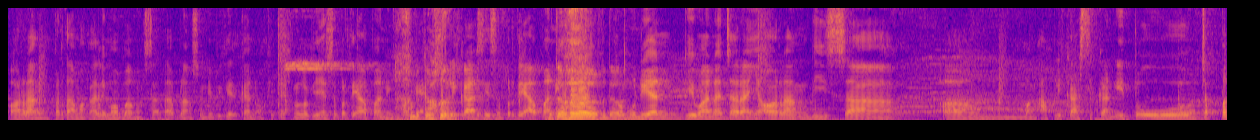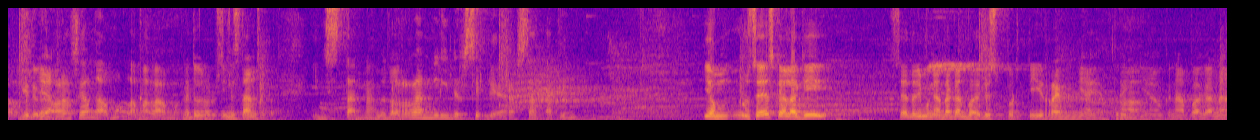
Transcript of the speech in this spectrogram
orang pertama kali mau bangun startup langsung dipikirkan oke okay, teknologinya seperti apa nih pakai aplikasi seperti apa betul, nih betul. kemudian gimana caranya orang bisa um, mengaplikasikan itu cepet gitu yeah. kan ya. orang sekarang nggak mau lama-lama kan harus instan instan nah betul. peran leadership di era startup ini ya menurut saya sekali lagi saya tadi mengatakan bahwa itu seperti remnya ya breaknya ah. kenapa karena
